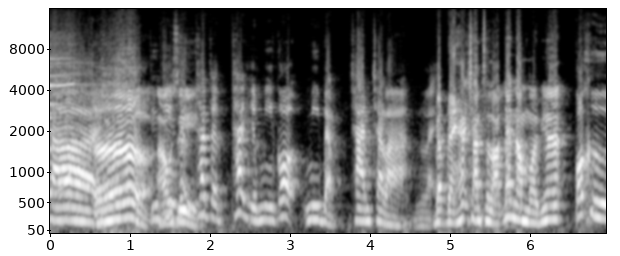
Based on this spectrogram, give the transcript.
ใช่เออ จริงเอาๆสิ ถ้าถ้าจะถ้าจะมีก็มีแบบชาญฉลาดนั่นแหละ แบบไหนฮะชันฉลาดแนะนำหน่อยพี่ฮะ ก็คือ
